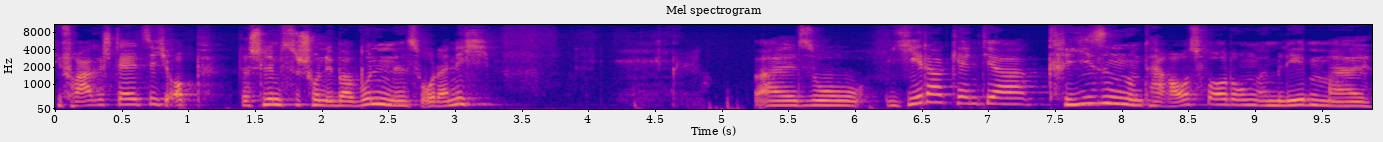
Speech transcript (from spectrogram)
die Frage stellt sich, ob das Schlimmste schon überwunden ist oder nicht. Also jeder kennt ja Krisen und Herausforderungen im Leben. Mal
